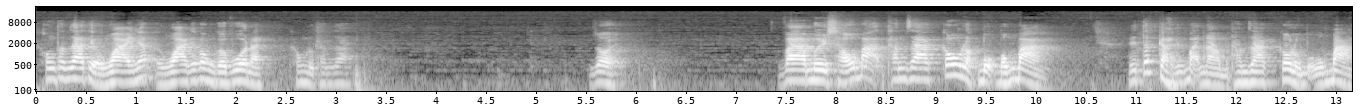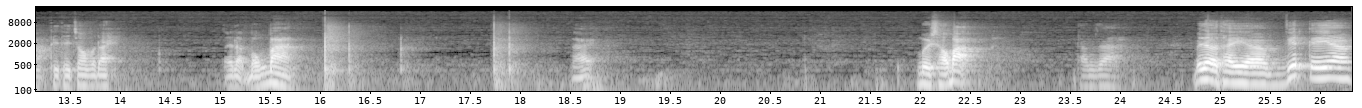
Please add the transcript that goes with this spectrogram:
không tham gia thì ở ngoài nhé ở ngoài cái vòng cờ vua này, không được tham gia. Rồi. Và 16 bạn tham gia câu lạc bộ bóng bàn nên tất cả những bạn nào mà tham gia câu lạc bộ bóng bàn thì thầy cho vào đây. Đây là bóng bàn. Đấy. 16 bạn tham gia. Bây giờ thầy uh, viết cái uh,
